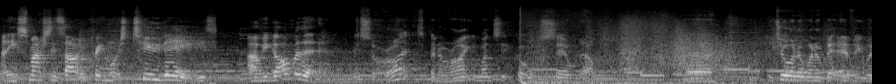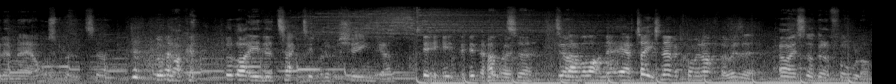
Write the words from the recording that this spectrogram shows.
and he smashed this out in pretty much two days. How have you got on with it? It's all right. It's been all right once it got all sealed up. Uh, the joiner went a bit heavy with the nails, but uh, looked like a, looked like he'd attacked it with a machine gun. it did have, But, a, uh, did have a lot in it. I tell you, it's never coming off though, is it? Oh, it's not going to fall off.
